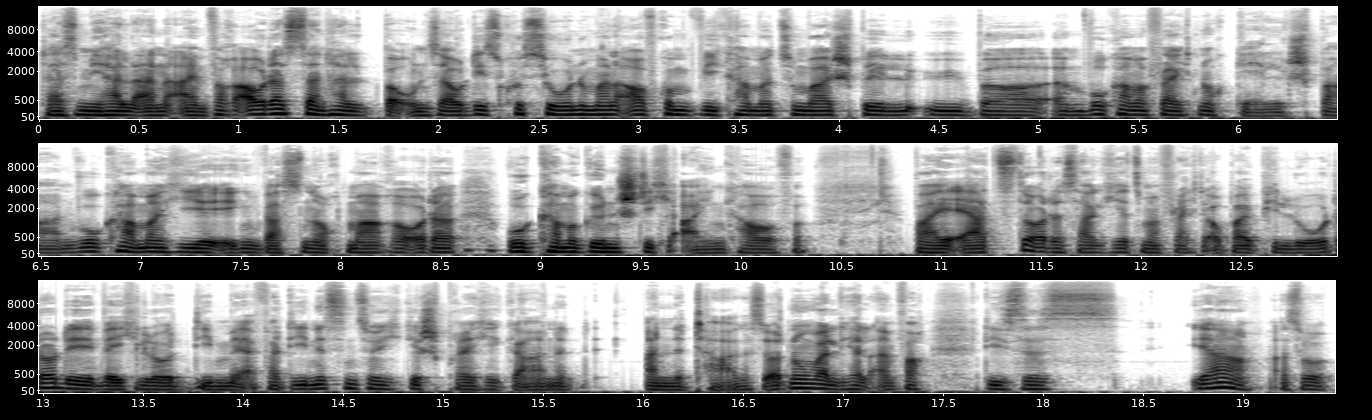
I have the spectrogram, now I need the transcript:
dass mir halt einfach auch, dass dann halt bei uns auch Diskussionen mal aufkommen, wie kann man zum Beispiel über, ähm, wo kann man vielleicht noch Geld sparen, wo kann man hier irgendwas noch machen oder wo kann man günstig einkaufen. Bei Ärzte oder sage ich jetzt mal vielleicht auch bei Piloten, die, welche Leute, die mehr verdienen, sind solche Gespräche gar nicht an der Tagesordnung, weil die halt einfach dieses, ja, also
